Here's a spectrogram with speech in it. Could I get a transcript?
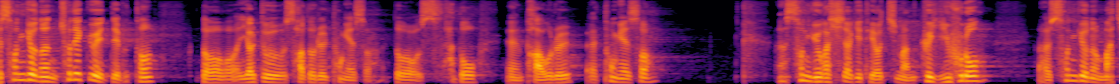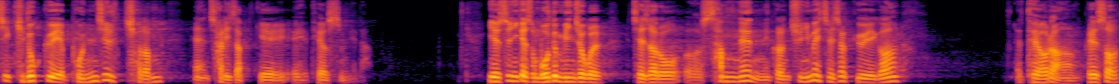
선교는 초대교회 때부터 또 열두 사도를 통해서 또 사도 바울을 통해서 선교가 시작이 되었지만 그 이후로 선교는 마치 기독교의 본질처럼 자리 잡게 되었습니다. 예수님께서 모든 민족을 제자로 어, 삼는 그런 주님의 제자 교회가 되어라. 그래서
